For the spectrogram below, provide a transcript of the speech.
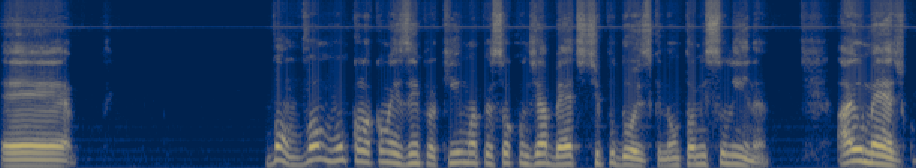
é, Bom, vamos, vamos, colocar um exemplo aqui, uma pessoa com diabetes tipo 2, que não toma insulina. Aí o médico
